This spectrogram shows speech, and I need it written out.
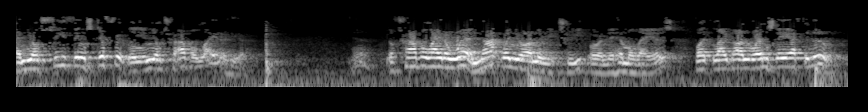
And you'll see things differently and you'll travel lighter here. Yeah? You'll travel lighter when? Not when you're on the retreat or in the Himalayas, but like on Wednesday afternoon.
